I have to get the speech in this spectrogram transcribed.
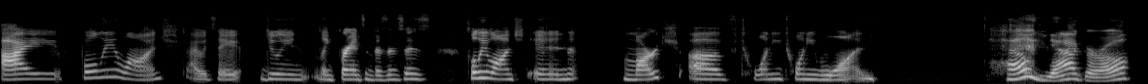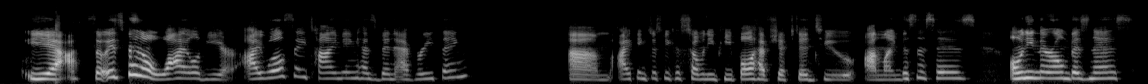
I fully launched, I would say, doing like brands and businesses, fully launched in March of 2021. Hell yeah, girl. Yeah. So it's been a wild year. I will say timing has been everything. Um, I think just because so many people have shifted to online businesses, owning their own business,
